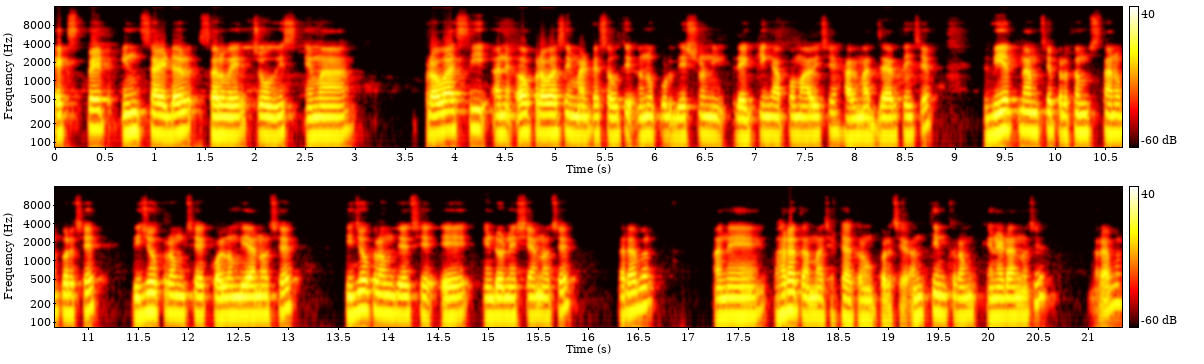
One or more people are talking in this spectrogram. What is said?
એક્સપેક્ટ ઇનસાઇડર સર્વે ચોવીસ, એમાં પ્રવાસી અને અપ્રવાસી માટે સૌથી અનુકૂળ દેશોની રેન્કિંગ આપવામાં આવી છે. હાલમાં જાહેર થઈ છે. વિયેતનામ છે, પ્રથમ સ્થાન ઉપર છે. બીજો ક્રમ છે, કોલંબિયાનો છે. ત્રીજો ક્રમ જે છે એ ઇન્ડોનેશિયાનો છે. બરાબર? અને ભારત આમાં છઠ્ઠા ક્રમ પર છે. અંતિમ ક્રમ કેનેડાનો છે. બરાબર?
